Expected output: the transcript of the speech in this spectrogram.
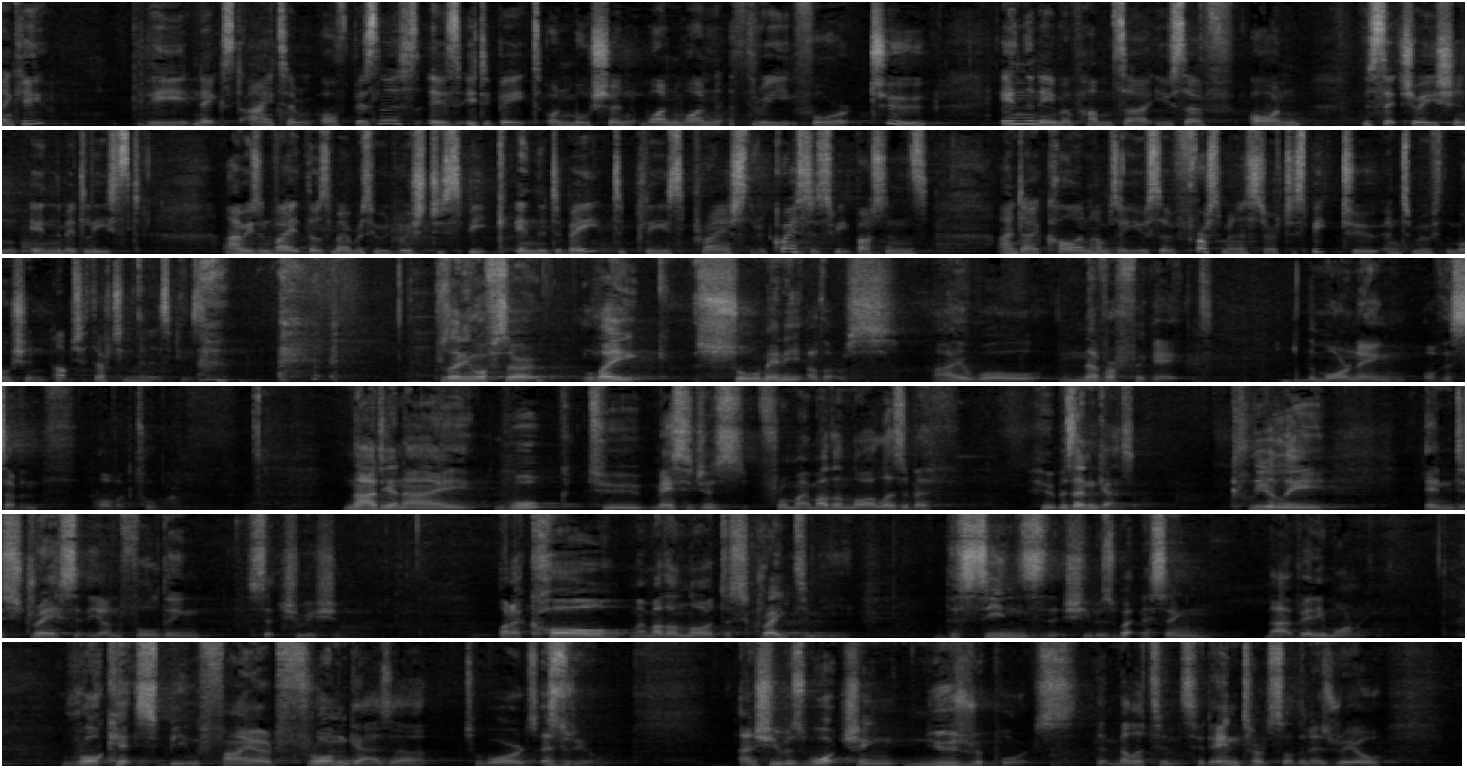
Thank you. The next item of business is a debate on motion 11342 in the name of Hamza Youssef on the situation in the Middle East. I would invite those members who would wish to speak in the debate to please press the request to speak buttons and I call on Hamza Youssef, First Minister, to speak to and to move the motion up to 13 minutes, please. Presiding Officer, like so many others, I will never forget the morning of the 7th of October. Nadia and I woke to messages from my mother-in-law, Elizabeth, who was in Gaza, clearly in distress at the unfolding situation. On a call, my mother-in-law described to me the scenes that she was witnessing that very morning. Rockets being fired from Gaza towards Israel. And she was watching news reports that militants had entered southern Israel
